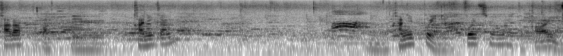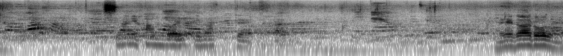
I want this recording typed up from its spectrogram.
カラッパっていうカニかな、うん、カニっぽいねこいつはなんか可愛いね砂に半分埋まって。メガロドン。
